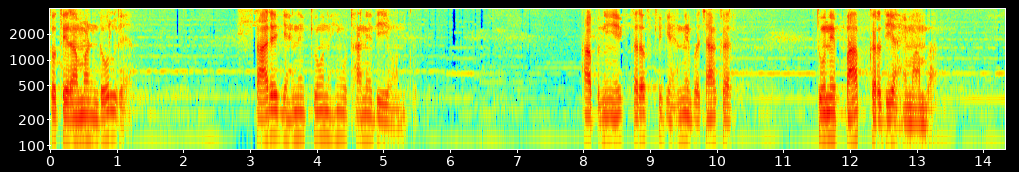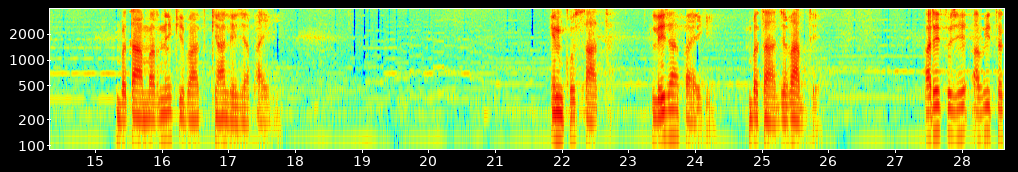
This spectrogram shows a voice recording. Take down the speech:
तो तेरा मन डोल गया। सारे गहने क्यों नहीं उठाने दिए उनको? अपनी एक तरफ़ के गहने बचाकर तूने पाप कर दिया है मामबा बता, मरने के बाद क्या ले जा पाएगी? इनको साथ ले जा पाएगी। बता, जवाब दे। अरे, तुझे अभी तक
